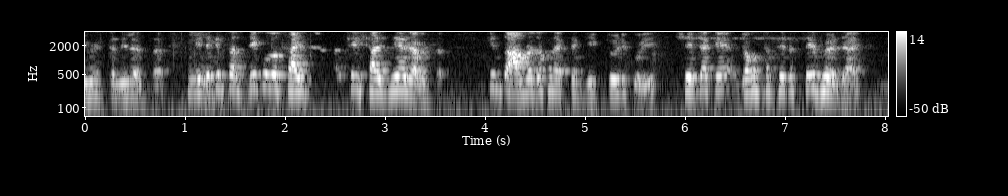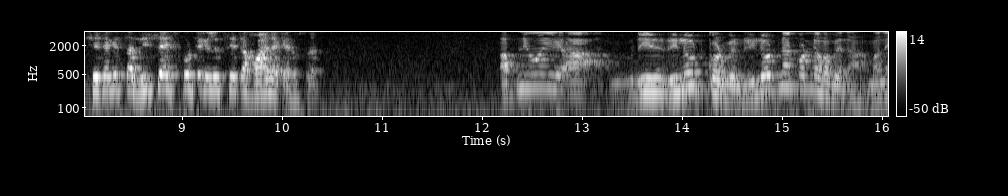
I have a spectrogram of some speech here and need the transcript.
ইমেজটা নিলেন স্যার এটাকে স্যার যে কোনো সাইজ সেই সাইজ নিয়ে যাবে স্যার। কিন্তু আমরা যখন একটা গিগ তৈরি করি সেটাকে যখন স্যার সেটা সেভ হয়ে যায় সেটাকে স্যার রিসাইজ করতে গেলে সেটা হয় না কেন স্যার আপনি ওই রিলোড করবেন। রিলোড না করলে হবে না। মানে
